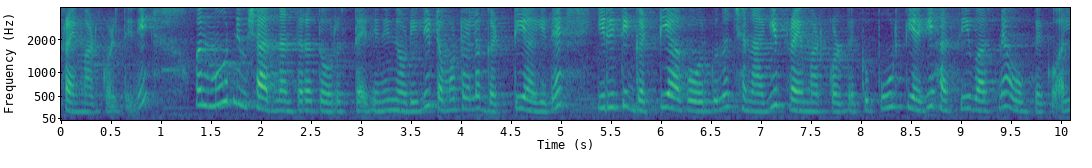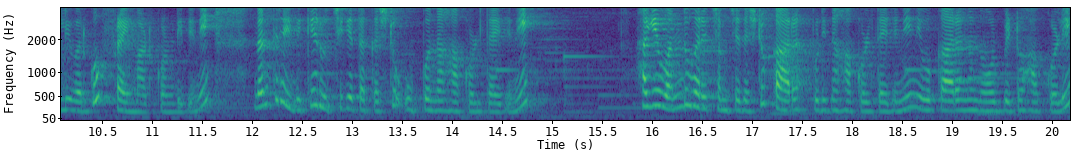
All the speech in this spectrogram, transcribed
ಫ್ರೈ ಮಾಡ್ಕೊಳ್ತೀನಿ. ಒಂದು ಮೂರು ನಿಮಿಷ ಆದ ನಂತರ ತೋರಿಸ್ತಾ ಇದ್ದೀನಿ. ನೋಡಿ, ಇಲ್ಲಿ ಟೊಮೊಟೊ ಎಲ್ಲ ಗಟ್ಟಿಯಾಗಿದೆ. ಈ ರೀತಿ ಗಟ್ಟಿ ಆಗೋವರೆಗೂ ಚೆನ್ನಾಗಿ ಫ್ರೈ ಮಾಡ್ಕೊಳ್ಬೇಕು. ಪೂರ್ತಿಯಾಗಿ ಹಸಿ ವಾಸನೆ ಹೋಗಬೇಕು. ಅಲ್ಲಿವರೆಗೂ ಫ್ರೈ ಮಾಡ್ಕೊಂಡಿದ್ದೀನಿ. ನಂತರ ಇದಕ್ಕೆ ರುಚಿಗೆ ತಕ್ಕಷ್ಟು ಉಪ್ಪನ್ನು ಹಾಕ್ಕೊಳ್ತಾ ಇದ್ದೀನಿ. ಹಾಗೆ ಒಂದೂವರೆ ಚಮಚದಷ್ಟು ಖಾರದ ಪುಡಿನ ಹಾಕ್ಕೊಳ್ತಾ ಇದ್ದೀನಿ. ನೀವು ಖಾರನ ನೋಡಿಬಿಟ್ಟು ಹಾಕ್ಕೊಳ್ಳಿ.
